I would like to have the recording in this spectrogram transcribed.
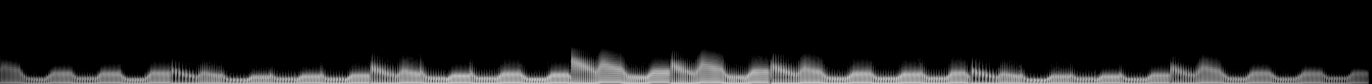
Yeah, yeah, yeah.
